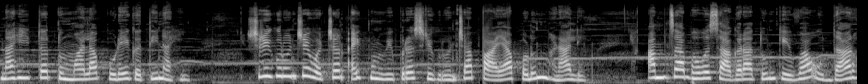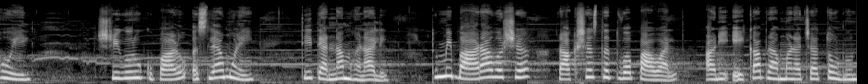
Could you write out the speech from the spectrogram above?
नाही तर तुम्हाला पुढे गती नाही. श्रीगुरूंचे वचन ऐकून विप्र श्रीगुरूंच्या पाया पडून म्हणाले आमचा भवसागरातून केव्हा उद्धार होईल? श्रीगुरू कुपाळू असल्यामुळे ते त्यांना म्हणाले तुम्ही बारा वर्ष राक्षसतत्व पावाल आणि एका ब्राह्मणाच्या तोंडून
